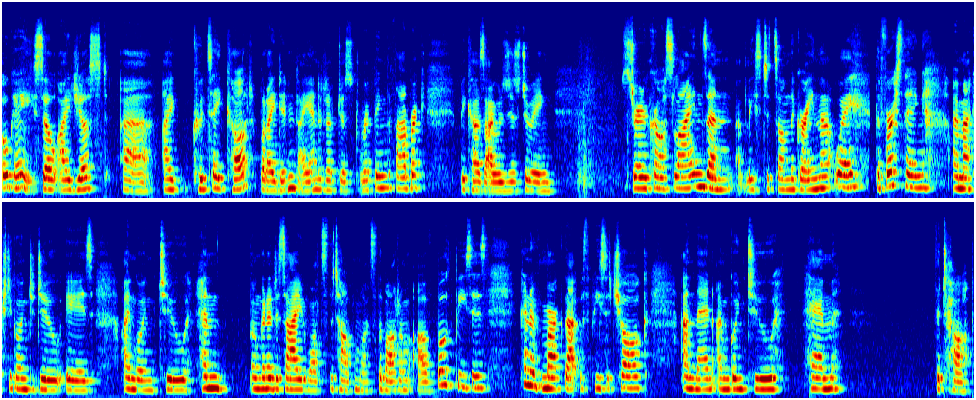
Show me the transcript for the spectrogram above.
Okay, so I just, uh, I could say cut, but I didn't. I ended up just ripping the fabric because I was just doing straight across lines and at least it's on the grain that way. The first thing I'm actually going to do is I'm going to hem, I'm going to decide what's the top and what's the bottom of both pieces, kind of mark that with a piece of chalk and then I'm going to hem the top.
